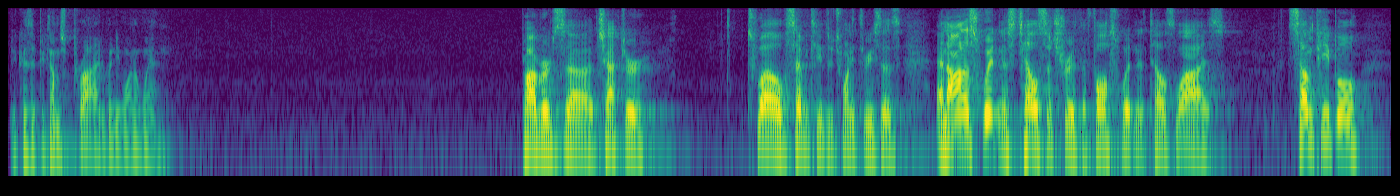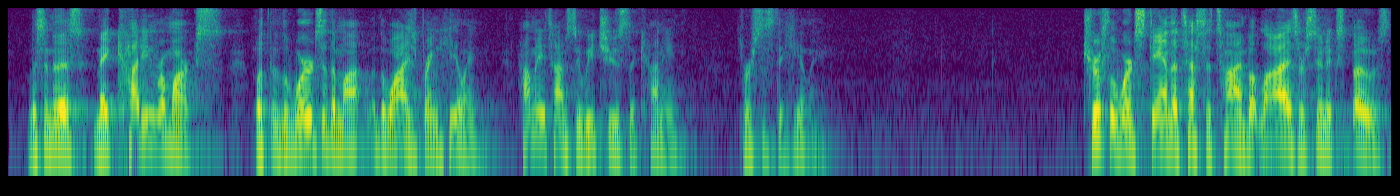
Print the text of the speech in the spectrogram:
because it becomes pride when you want to win. Proverbs uh, chapter 12, 17 through 23 says, An honest witness tells the truth, a false witness tells lies. Some people, listen to this, make cutting remarks, but the, the words of the, the wise bring healing. How many times do we choose the cunning versus the healing? Truthful words stand the test of time, but lies are soon exposed.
